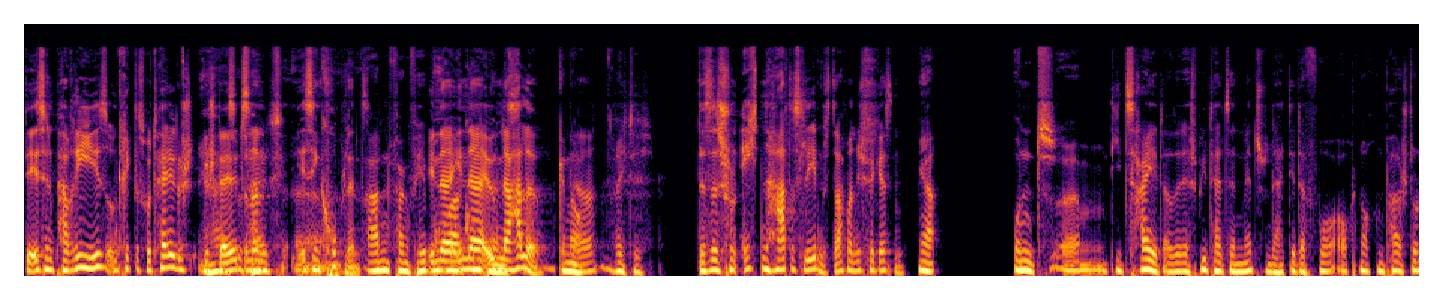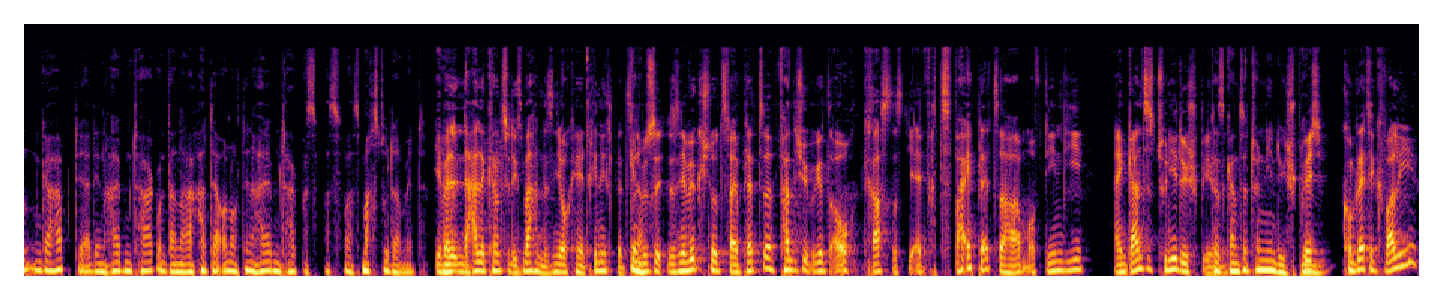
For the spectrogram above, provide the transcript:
der ist in Paris und kriegt das Hotel ges ja, gestellt, sondern halt, der ist in äh, Koblenz. Anfang Februar. In, der, in der, irgendeiner Halle. Genau, ja. richtig. Das ist schon echt ein hartes Leben, das darf man nicht vergessen. Ja. Und ähm, die Zeit, also der spielt halt sein Match und der hat ja davor auch noch ein paar Stunden gehabt, ja, den halben Tag und danach hat er auch noch den halben Tag. Was, was, was machst du damit? Ja, weil in der Halle kannst du nichts machen, das sind ja auch keine Trainingsplätze. Genau. Das sind ja wirklich nur zwei Plätze. Fand ich übrigens auch krass, dass die einfach zwei Plätze haben, auf denen die ein ganzes Turnier durchspielen. Das ganze Turnier durchspielen. Sprich, komplette Quali,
